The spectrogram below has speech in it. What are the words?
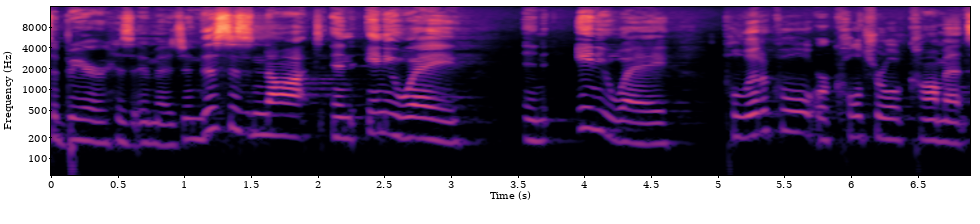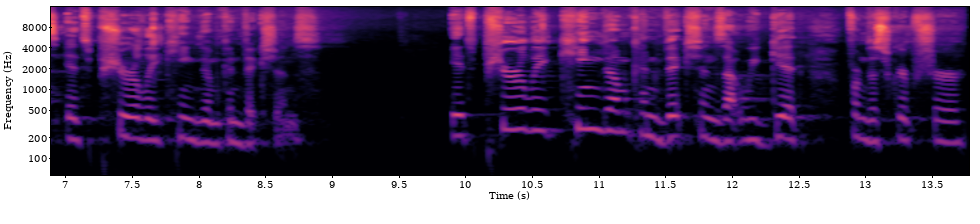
to bear his image. And this is not in any way, in any way, political or cultural comments, it's purely kingdom convictions. It's purely kingdom convictions that we get from the scripture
